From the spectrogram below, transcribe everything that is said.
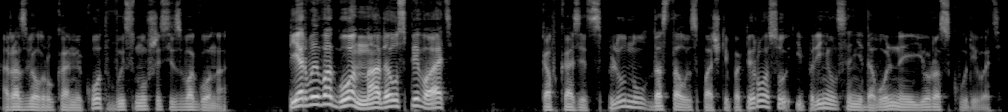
развел руками кот, высунувшись из вагона. «Первый вагон, надо успевать!» Кавказец сплюнул, достал из пачки папиросу и принялся недовольно ее раскуривать.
